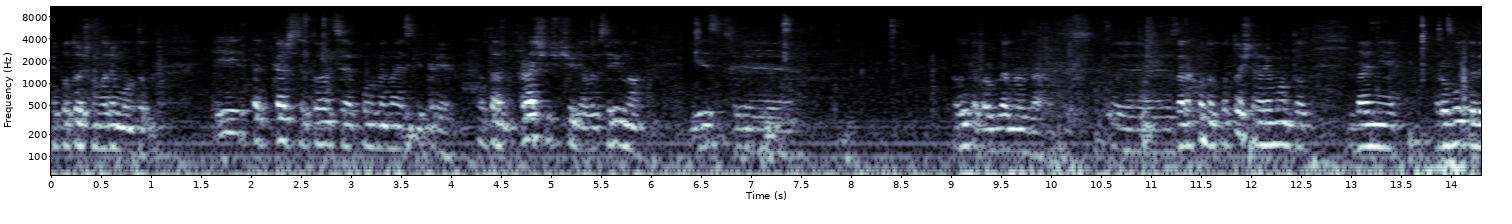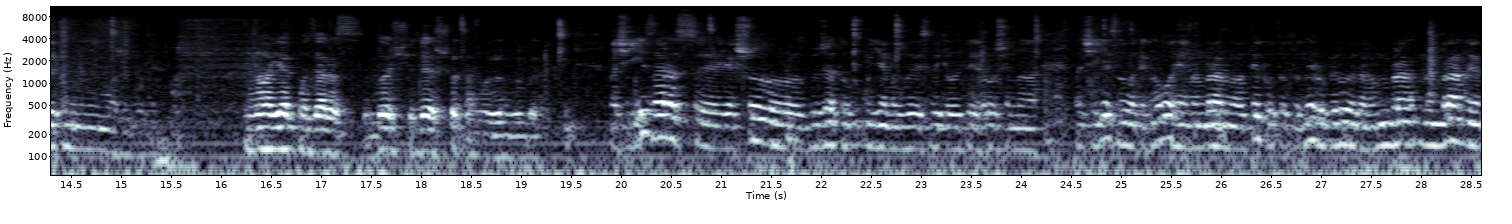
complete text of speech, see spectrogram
по поточному ремонту. І така ж ситуація по Минайській 3. Ну там краще чуть-чуть, але все рівно є е, велика проблема з дахом. Тобто, за рахунок поточного ремонту дані роботи виконані не може бути. Ну а як ми зараз дощ іде, що там можемо зробити? Значить, є зараз, е, якщо з бюджету є можливість виділити гроші на, значить, є нова технологія мембранного типу, тобто не рубіруємо мембра- мембраною,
